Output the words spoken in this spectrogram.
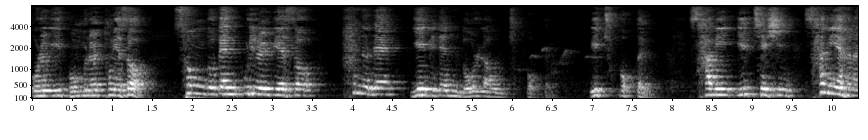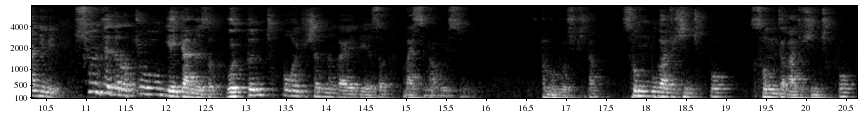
오늘 이 본문을 통해서 성도된 우리를 위해서 하늘에 예비된 놀라운 축복들, 이 축복들, 삼위 일체신 삼위의 하나님이 순서대로 쭉 얘기하면서 어떤 축복을 주셨는가에 대해서 말씀하고 있습니다. 한번 보십시다. 성부가 주신 축복, 성자가 주신 축복,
